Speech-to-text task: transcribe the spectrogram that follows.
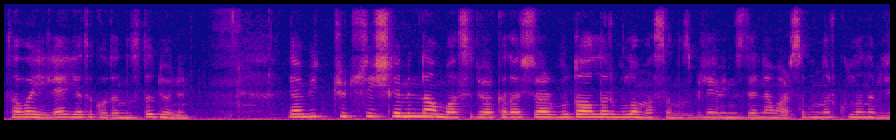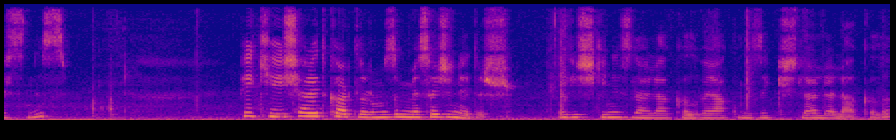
tava ile yatak odanızda dönün. Yani bir tütsü işleminden bahsediyor arkadaşlar. Bu dalları bulamazsanız bile evinizde ne varsa bunları kullanabilirsiniz. Peki işaret kartlarımızın mesajı nedir? İlişkinizle alakalı veya aklınızdaki kişilerle alakalı.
